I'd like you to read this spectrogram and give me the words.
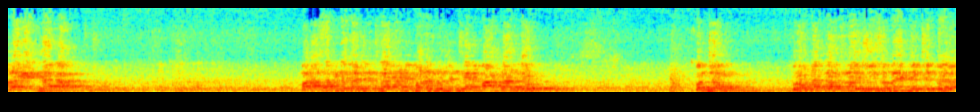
అలాగే ఇందాక మన అసెంబ్లీ ప్రెసిడెంట్ కానీ మండల ప్రెసిడెంట్ కానీ మాట్లాడుతూ కొంచెం ప్రోటోకాల్స్లో ఇష్యూస్ ఉన్నాయని చెప్పి చెప్పారు.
